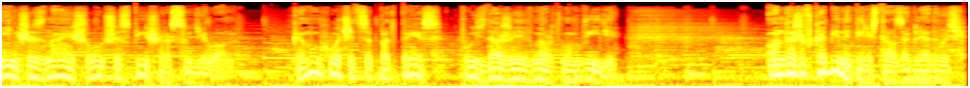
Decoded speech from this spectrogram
«Меньше знаешь, лучше спишь», — рассудил он. «Кому хочется под пресс, пусть даже и в мертвом виде». Он даже в кабины перестал заглядывать.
